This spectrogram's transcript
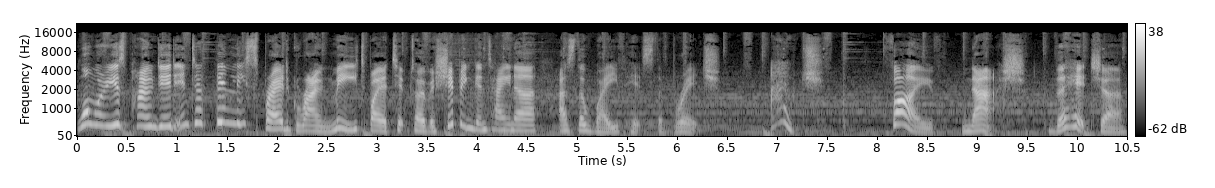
One where he is pounded into thinly spread ground meat by a tipped over shipping container as the wave hits the bridge. Ouch. 5. Nash, the Hitcher.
